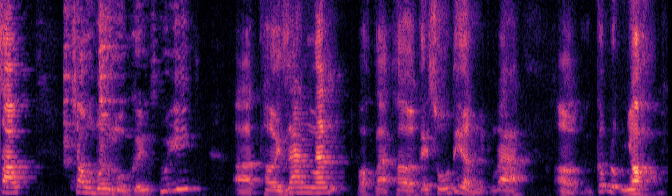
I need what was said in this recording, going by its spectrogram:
sóng trong với một cái quỹ à, thời gian ngắn hoặc là thờ cái số tiền mà chúng ta ở cấp độ nhỏ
